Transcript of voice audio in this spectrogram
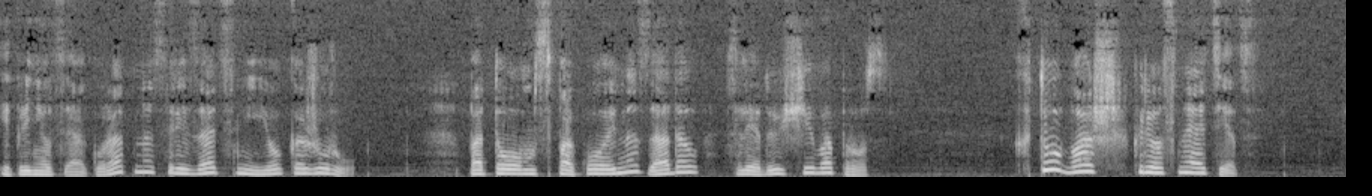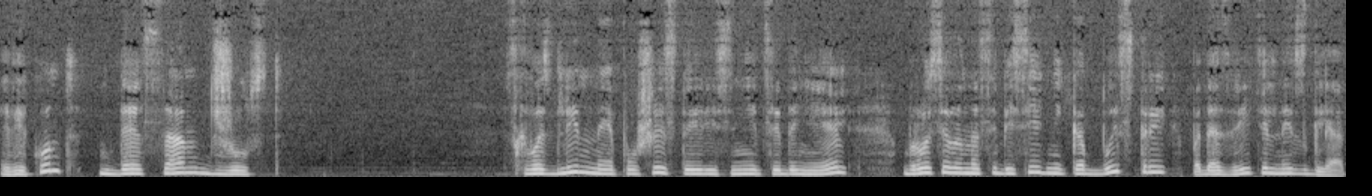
и принялся аккуратно срезать с нее кожуру. Потом спокойно задал следующий вопрос. «Кто ваш крестный отец?» «Виконт де Сан-Джуст», Сквозь длинные пушистые ресницы Даниэль бросила на собеседника быстрый подозрительный взгляд.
